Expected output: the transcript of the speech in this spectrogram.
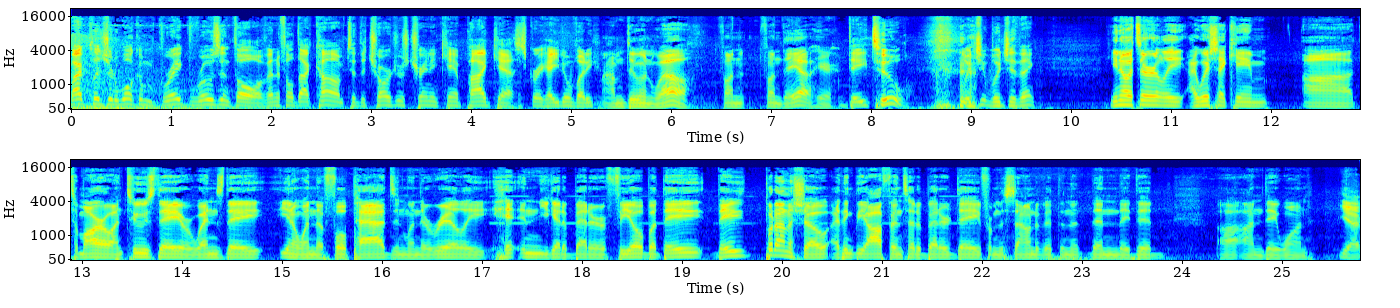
My pleasure to welcome Greg Rosenthal of NFL.com to the Chargers Training Camp Podcast. Greg, how you doing, buddy? I'm doing well. Fun, fun day out here. Day two. What'd you, what'd you think? You know, it's early. I wish I came uh, tomorrow on Tuesday or Wednesday. You know, when the full pads and when they're really hitting, you get a better feel. But they they put on a show. I think the offense had a better day from the sound of it than than they did uh, on day one. Yeah,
